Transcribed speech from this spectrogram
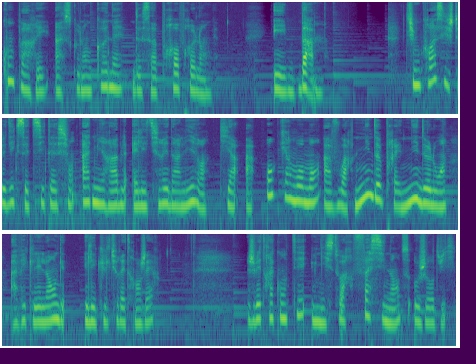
comparer à ce que l'on connaît de sa propre langue. Et bam! Tu me crois si je te dis que cette citation admirable, elle est tirée d'un livre qui a à aucun moment à voir ni de près ni de loin avec les langues et les cultures étrangères? Je vais te raconter une histoire fascinante aujourd'hui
